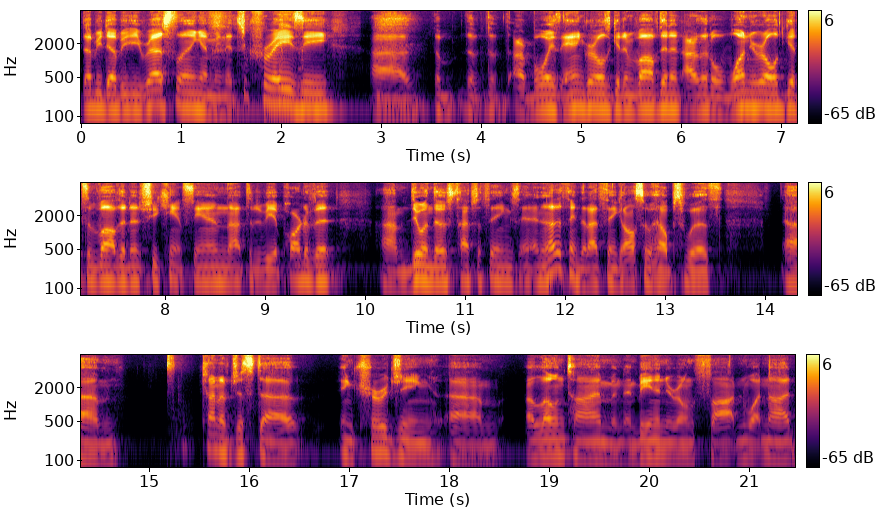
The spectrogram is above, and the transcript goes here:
WWE wrestling. I mean, it's crazy. Uh, the, the, the our boys and girls get involved in it. Our little one year old gets involved in it. She can't stand not to be a part of it. Um, doing those types of things. And another thing that I think also helps with um, kind of just uh, encouraging um, alone time and, and being in your own thought and whatnot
